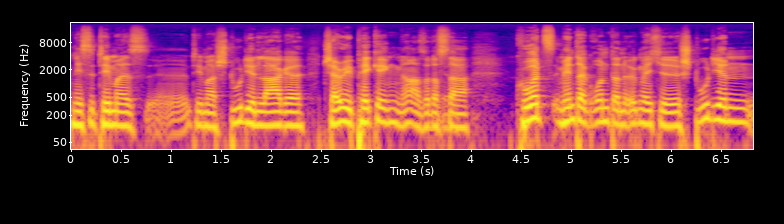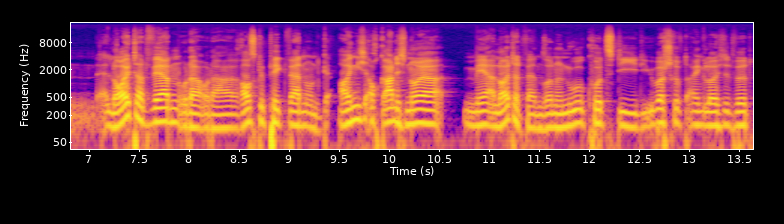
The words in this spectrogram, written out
nächste Thema ist äh, Thema Studienlage, Cherry-Picking, ne? also dass Ja. da kurz im Hintergrund dann irgendwelche Studien erläutert werden oder, oder rausgepickt werden und eigentlich auch gar nicht neuer mehr erläutert werden, sondern nur kurz die, die Überschrift eingeleuchtet wird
